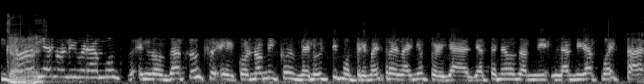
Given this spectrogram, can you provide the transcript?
Y todavía no libramos los datos económicos del último trimestre del año, pero ya ya tenemos la, la mira puesta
